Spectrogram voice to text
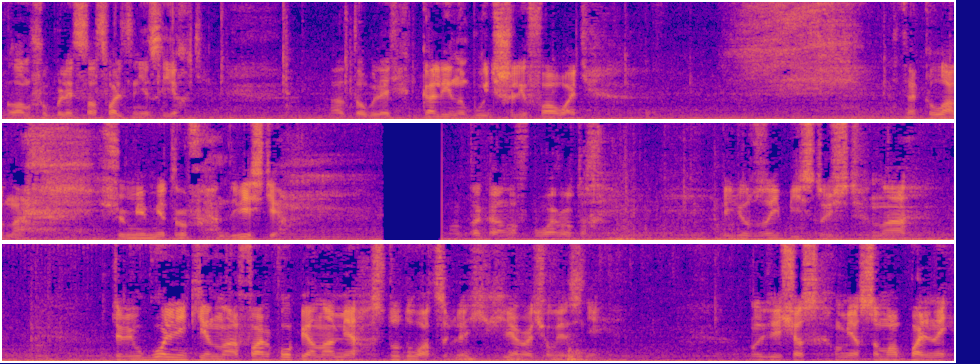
Главное, чтобы, блядь, с асфальта не съехать. А то, блядь, калина будет шлифовать. Так, ладно. Еще мне метров 200. Вот такая она в поворотах идет заебись. То есть на треугольнике, на фаркопе она меня 120, блядь, херачил я с ней. Ну, здесь сейчас у меня самопальный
